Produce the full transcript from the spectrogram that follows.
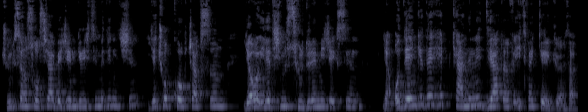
Çünkü sen o sosyal becerini geliştirmediğin için ya çok korkacaksın ya o iletişimi sürdüremeyeceksin. Ya o dengede hep kendini diğer tarafa itmek gerekiyor. Mesela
